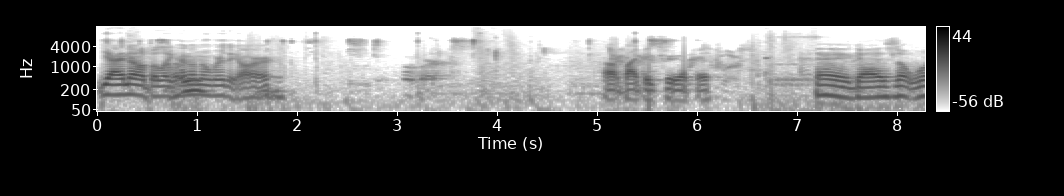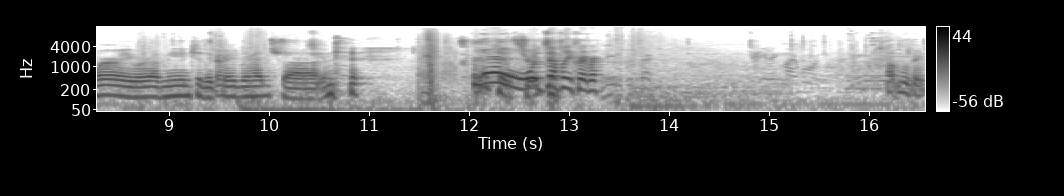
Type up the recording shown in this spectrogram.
Yeah, I know, but like I Oh. don't know where they are. Uh, by big tree up there. Hey guys, don't worry, we're immune to the Kraber headshot. Oh, It's it's definitely a Kraber. Stop moving.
